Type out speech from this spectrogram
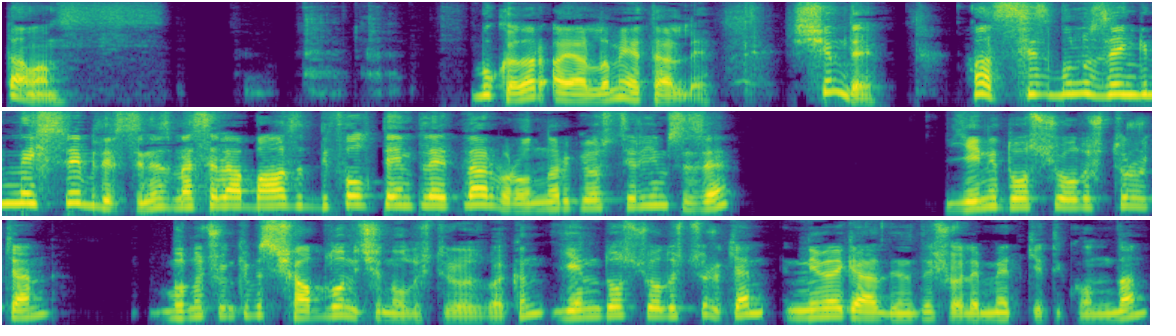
Tamam. Bu kadar ayarlama yeterli. Şimdi ha siz bunu zenginleştirebilirsiniz. Mesela bazı default template'ler var. Onları göstereyim size. Yeni dosya oluştururken bunu çünkü biz şablon için oluşturuyoruz bakın. Yeni dosya oluştururken new'e geldiğinizde şöyle Medget ikonundan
